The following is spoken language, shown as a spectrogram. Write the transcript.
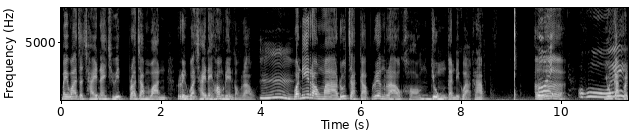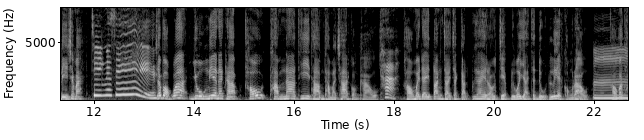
ไม่ว่าจะใช้ในชีวิตประจำวัน หรือว่าใช้ในห้องเรียนของเราอืมวันนี้เรามารู้จักกับเรื่องราวของยุงกันดีกว่าครับ เอโอ้ยอ โอ้โหยุงกัดพอดีใช่ไหมจริงนะสิ จะบอกว่ายุงเนี่ยนะครับเขาทำหน้าที่ตามธรรมชาติของเขาค่ะ เขาไม่ได้ตั้งใจจะกัดเพื่อให้เราเจ็บ หรือว่าอยากจะดูดเลือดของเราอืมเขาก็ท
